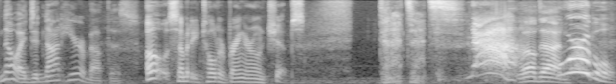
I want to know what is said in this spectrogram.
No, I did not hear about this. Oh, somebody told her bring her own chips. That's ah, well done. Horrible,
